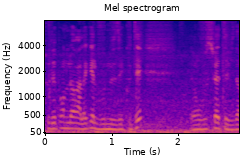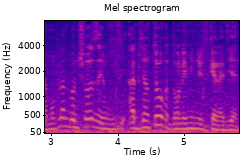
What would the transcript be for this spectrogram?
tout dépend de l'heure à laquelle vous nous écoutez. Et on vous souhaite évidemment plein de bonnes choses et on vous dit à bientôt dans les minutes canadiennes.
